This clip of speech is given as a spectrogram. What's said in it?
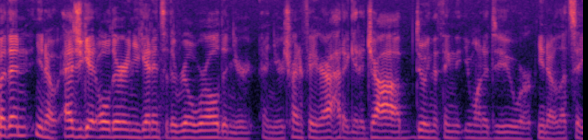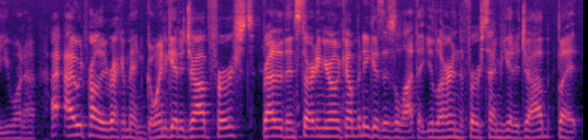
but then, you know, as you get older and you get into the real world and you're and you're trying to figure out how to get a job doing the thing that you want to do, or you know, let's say you want to, I, I, would probably recommend going to get a job first rather than starting your own company because there's a lot that you learn the first time you get a job. But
